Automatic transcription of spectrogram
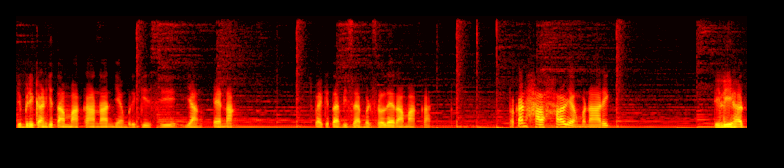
Diberikan kita makanan yang bergizi, yang enak, supaya kita bisa berselera makan Bahkan hal-hal yang menarik dilihat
